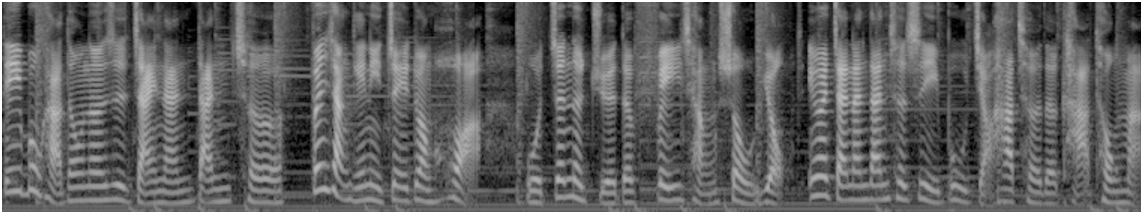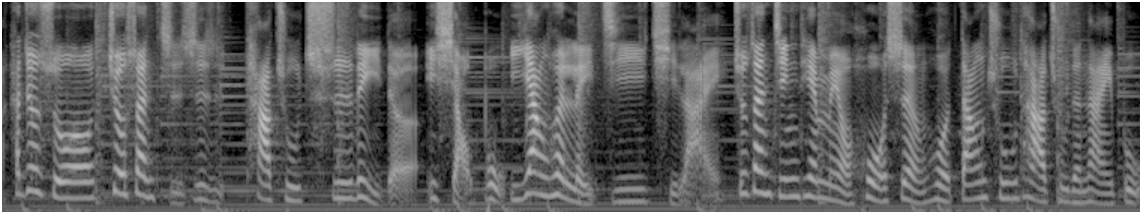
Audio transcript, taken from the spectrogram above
第一部卡通呢是《宅男单车》，分享给你这一段话，我真的觉得非常受用。因为《宅男单车》是一部脚踏车的卡通嘛，他就说，就算只是踏出吃力的一小步，一样会累积起来。就算今天没有获胜，或当初踏出的那一步，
